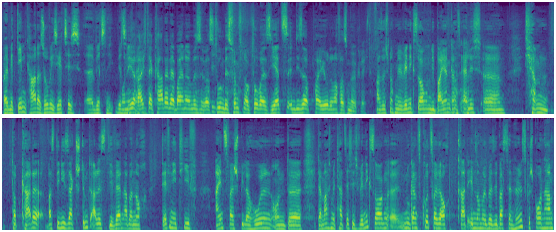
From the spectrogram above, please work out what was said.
weil mit dem Kader, so wie es jetzt ist, äh, wird es nicht. Wird's Monet, reicht der Kader der Bayern, müssen sie was tun. Bis 5. Oktober ist jetzt in dieser Periode noch was möglich. Also ich mache mir wenig Sorgen um die Bayern, ganz ehrlich. Äh, die haben einen Top-Kader. Was Didi sagt, stimmt alles. Die werden aber noch definitiv ein, zwei Spieler holen und äh, da mache ich mir tatsächlich wenig Sorgen. Äh, nur ganz kurz, weil wir auch gerade eben nochmal über Sebastian Hoeneß gesprochen haben.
